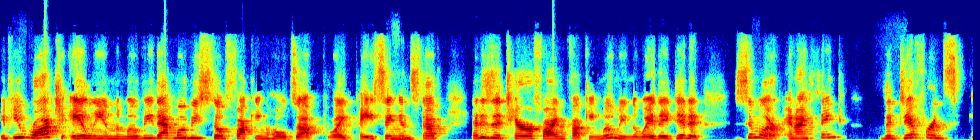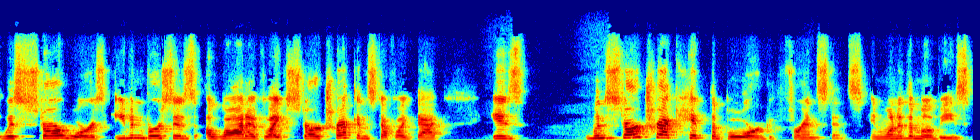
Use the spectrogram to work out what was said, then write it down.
if you watch Alien the movie, that movie still fucking holds up, like pacing and mm-hmm. stuff. That is a terrifying fucking movie. And the way they did it, similar. And I think the difference with Star Wars, even versus a lot of like Star Trek and stuff like that, is when Star Trek hit the Borg, for instance, in one of the movies,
